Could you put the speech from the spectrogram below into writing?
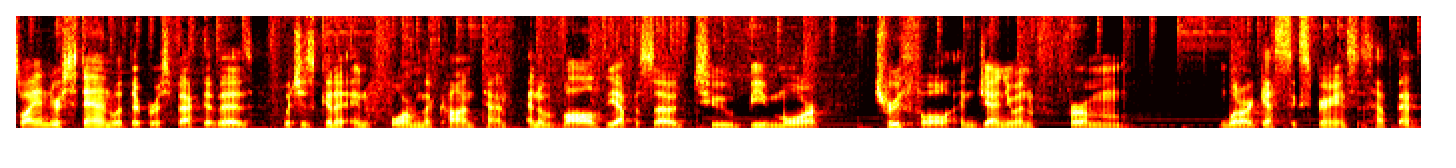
so I understand what their perspective is, which is going to inform the content and evolve the episode to be more truthful and genuine from what our guests' experiences have been.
